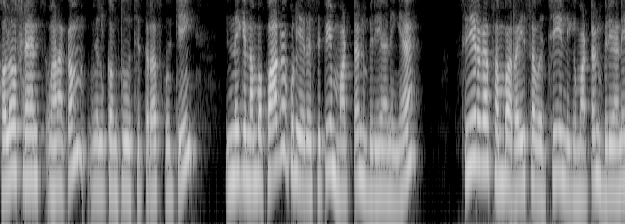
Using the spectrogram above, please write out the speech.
ஹலோ ஃப்ரெண்ட்ஸ் வணக்கம். வெல்கம் டு சித்ராஸ் குக்கிங் இன்றைக்கி நம்ம பார்க்கக்கூடிய ரெசிபி மட்டன் பிரியாணிங்க. சீரக சம்பா ரைஸை வச்சு இன்றைக்கி மட்டன் பிரியாணி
